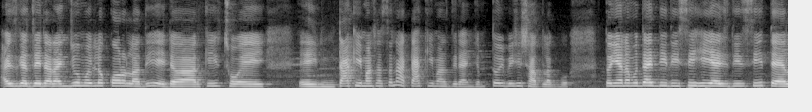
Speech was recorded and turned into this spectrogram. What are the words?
আজকে যেটা রাইনজুম হইল করলা দি, এটা আর কি ছো- এই এই টাকি মাছ আছে না, টাকি মাছ দিয়ে আনজাম তো বেশি স্বাদ লাগবো। তো ইয়ার মধ্যে দিয়ে দিছি হিয়াজ দিছি, তেল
